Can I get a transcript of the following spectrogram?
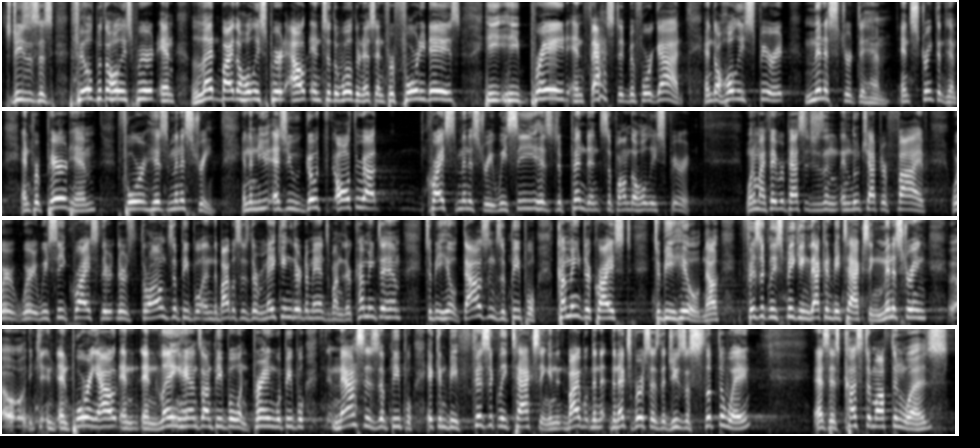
So Jesus is filled with the Holy Spirit and led by the Holy Spirit out into the wilderness. And for 40 days, he, he prayed and fasted before God. And the Holy Spirit ministered to him and strengthened him and prepared him for his ministry. And then you, as you go th- all throughout Christ's ministry, we see his dependence upon the Holy Spirit. One of my favorite passages in, in Luke chapter 5, where, where we see Christ, there, there's throngs of people, and the Bible says they're making their demands upon him. They're coming to him to be healed. Thousands of people coming to Christ to be healed. Now, physically speaking, that can be taxing. Ministering uh, and pouring out and, and laying hands on people and praying with people, masses of people, it can be physically taxing. And the Bible, the, the next verse says that Jesus slipped away, as his custom often was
